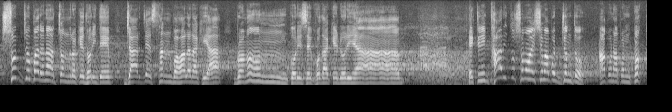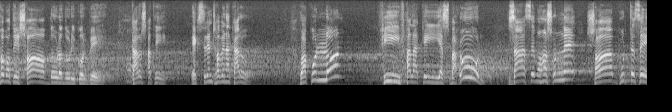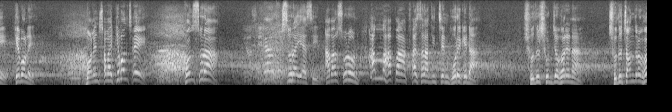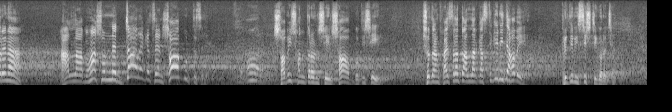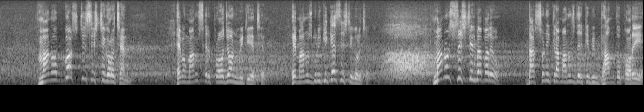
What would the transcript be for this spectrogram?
সূর্য পারে না চন্দ্রকে ধরিতে, যার যে স্থান বহাল রাখিয়া ভ্রমণ করিছে খোদাকে ডরিয়া। একটি নির্ধারিত সময় সীমা পর্যন্ত আপন আপন কক্ষপথে সব দৌড়াদৌড়ি করবে। কারও সাথে অ্যাক্সিডেন্ট হবে না কারও। ওয়াকুল্লুন ফি ফালাকেই ইয়াসবাহুন। যা আছে মহাশূন্যে সব ঘুরতেছে। কে বলে? বলেন সবাই, কে বলছে? কোন সুরা? সূরা ইয়াসিন। আবার শুনুন, আল্লাহ পাক ফয়সালা দিচ্ছেন ঘোরে কেডা? শুধু সূর্য ঘরে না, শুধু চন্দ্র ঘরে না, আল্লাহ মহাশূন্যে যা রেখেছেন সব উঠতেছে সবই সন্তরণশীল, সব গতিশীল। সুতরাং ফয়সলা তো আল্লাহর কাছ থেকেই নিতে হবে। পৃথিবী সৃষ্টি করেছেন। মানব গোষ্ঠী সৃষ্টি করেছেন। এবং মানুষের প্রয়োজন মিটিয়েছেন। এই মানুষগুলিকে কে সৃষ্টি করেছে? মানুষ সৃষ্টির ব্যাপারেও দার্শনিকরা মানুষদেরকে বিভ্রান্ত করে।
